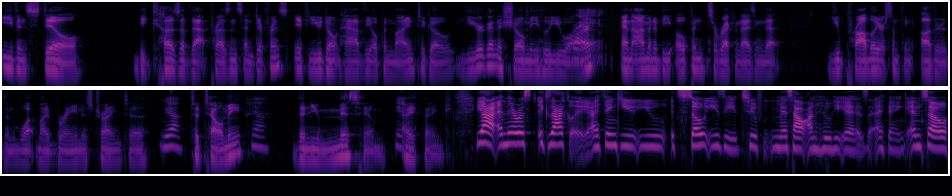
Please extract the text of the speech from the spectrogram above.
even still because of that presence and difference if you don't have the open mind to go you're going to show me who you are Right. and i'm going to be open to recognizing that you probably are something other than what my brain is trying to Yeah. to tell me Yeah. then you miss him Yeah. i think Yeah, and there was exactly. I think you you it's so easy to miss out on who he is, I think. And so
